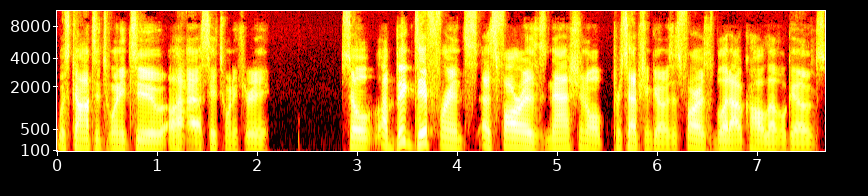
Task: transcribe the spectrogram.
Wisconsin 22, Ohio State 23. So a big difference as far as national perception goes, as far as blood alcohol level goes.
